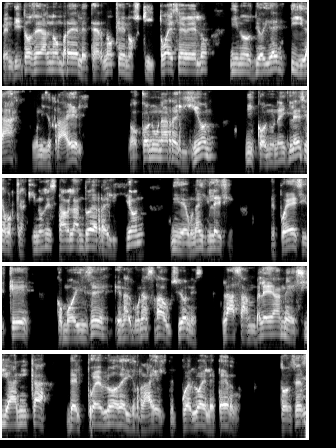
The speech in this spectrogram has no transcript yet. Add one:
bendito sea el nombre del Eterno que nos quitó ese velo y nos dio identidad con Israel, no con una religión, ni con una iglesia, porque aquí no se está hablando de religión ni de una iglesia. Se puede decir que, como dice en algunas traducciones, la asamblea mesiánica del pueblo de Israel, del pueblo del Eterno. Entonces,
